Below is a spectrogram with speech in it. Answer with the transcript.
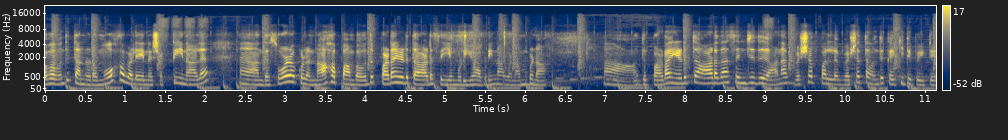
அவ வந்து தன்னோட மோக வளையின சக்தியினால அந்த சோழக்குல நாகப்பாம்பை வந்து படம் எடுத்து ஆட செய்ய முடியும் அப்படின்னு அவன் நம்பினான் அது படம் எடுத்து ஆட தான் செஞ்சுது. ஆனா விஷப்பல்ல விஷத்தை வந்து கக்கிட்டு போயிட்டு.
